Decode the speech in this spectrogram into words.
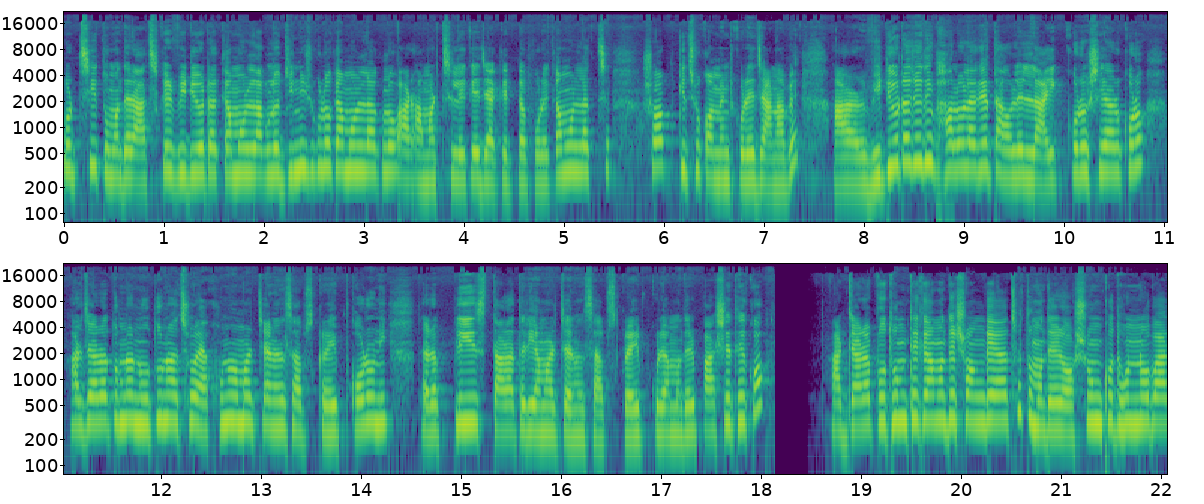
করছি। তোমাদের আজকের ভিডিওটা কেমন লাগল, জিনিসগুলো কেমন লাগল, আর আমার ছেলেকে জ্যাকেটটা পরে কেমন লাগছে সব কিছু কমেন্ট করে জানাবে। আর ভিডিওটা যদি ভালো লাগে, তাহলে লাইক করো, শেয়ার করো। আর যারা তোমরা নতুন আছো এখনও আমার চ্যানেল সাবস্ক্রাইব করোনি, তারা প্লিজ তাড়াতাড়ি আমার চ্যানেল সাবস্ক্রাইব করে আমাদের পাশে থেকো। আর যারা প্রথম থেকে আমাদের সঙ্গে আছো, তোমাদের অসংখ্য ধন্যবাদ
